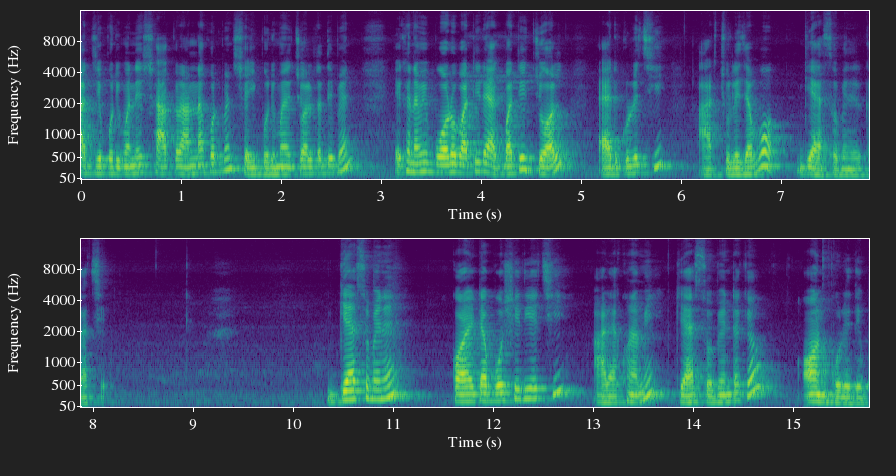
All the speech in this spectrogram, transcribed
আর যে পরিমাণে শাক রান্না করবেন, সেই পরিমাণে জলটা দেবেন। এখানে আমি বড় বাটির এক বাটির জল অ্যাড করেছি। আর চলে যাব গ্যাস ওভেনের কাছে। গ্যাস ওভেনে কড়াইটা বসিয়ে দিয়েছি আর এখন আমি গ্যাস ওভেনটাকেও অন করে দেব।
